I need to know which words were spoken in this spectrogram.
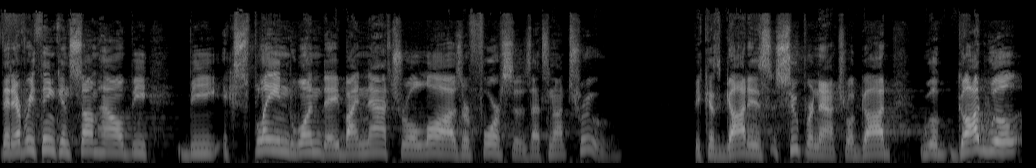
that everything can somehow be, be explained one day by natural laws or forces. That's not true. Because God is supernatural. God will, God will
